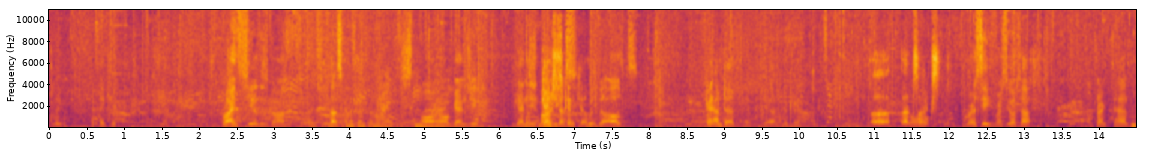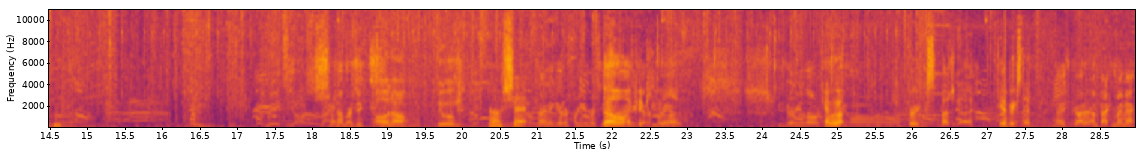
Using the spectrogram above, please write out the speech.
Please. Thank you. Rein's shield is gone. Rein's shield That's is gonna come from me. Oh no, no. Genji. Genji's Genji's gonna kill with me. the ult. Okay, I'm dead. Yeah, okay. Uh, that No. sucks. Mercy, Mercy, watch out. I'm trying to help. Good job, Mercy. Oh no. Doom. Oh shit. I'm trying to get her for you, Mercy. No, I'm I could keep you alive. She's very low. Okay, I'm she's about- very low. Brig's about to die. Yeah, Brig's dead. Nice, got it. I'm back in my mech.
